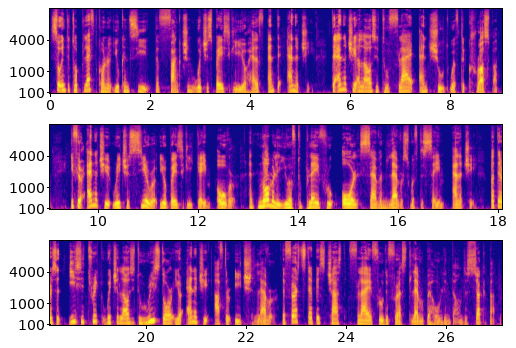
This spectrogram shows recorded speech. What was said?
So in the top left corner you can see the function which is basically your health and the energy. The energy allows you to fly and shoot with the cross button. If your energy reaches zero, you're basically game over. And normally you have to play through all 7 levels with the same energy. But there is an easy trick which allows you to restore your energy after each level. The first step is just fly through the first level by holding down the circle button.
